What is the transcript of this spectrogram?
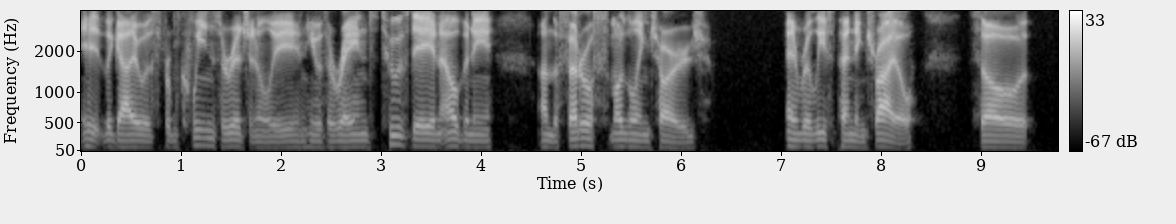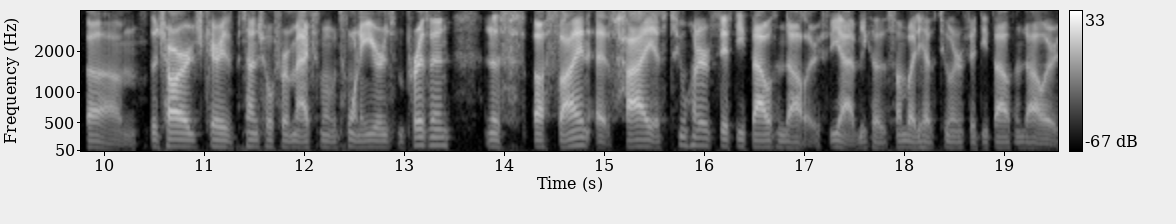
the guy was from Queens originally, and he was arraigned Tuesday in Albany on the federal smuggling charge and released pending trial. So um, the charge carries potential for a maximum of 20 years in prison and a, a fine as high as $250,000. Yeah, because somebody has $250,000.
